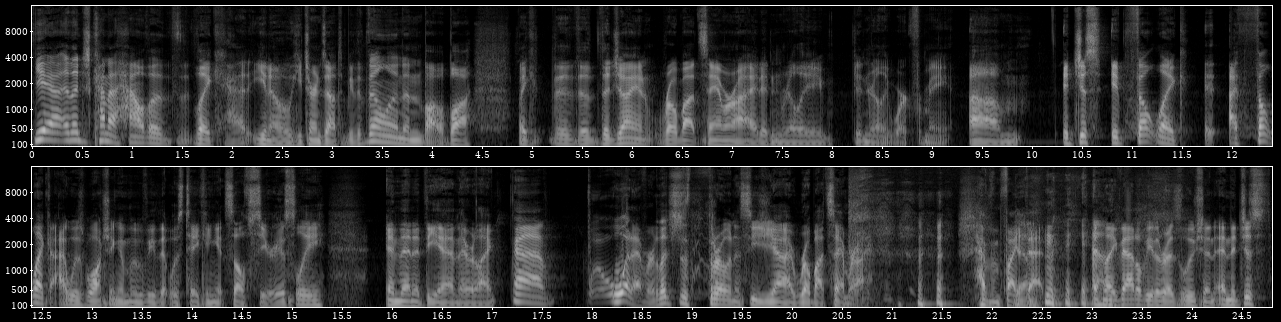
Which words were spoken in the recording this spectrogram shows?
yeah, and then just kind of how the, the- like you know he turns out to be the villain and blah blah blah. Like the the, the giant robot samurai didn't really didn't really work for me. Um, it just it felt like it, I felt like I was watching a movie that was taking itself seriously, and then at the end they were like, ah, whatever. Let's just throw in a CGI robot samurai, have him fight that, and like that'll be the resolution. And it just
